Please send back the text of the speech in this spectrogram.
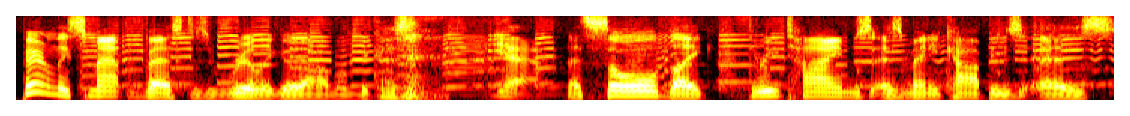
apparently smap vest is a really good album because Yeah. that sold like three times as many copies as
